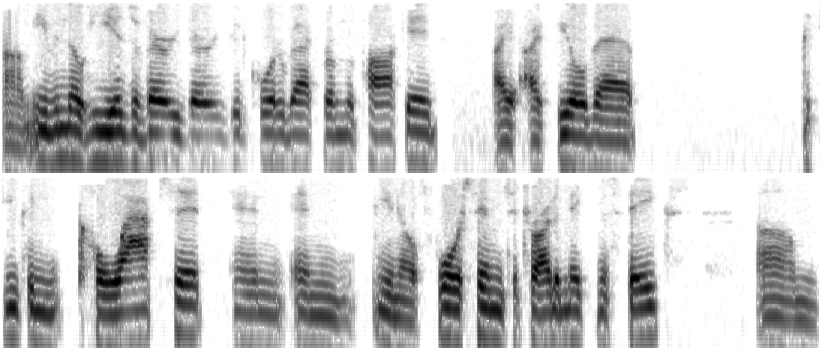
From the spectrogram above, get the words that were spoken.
Um, even though he is a very, very good quarterback from the pocket, I, I feel that if you can collapse it and and you know force him to try to make mistakes, um,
